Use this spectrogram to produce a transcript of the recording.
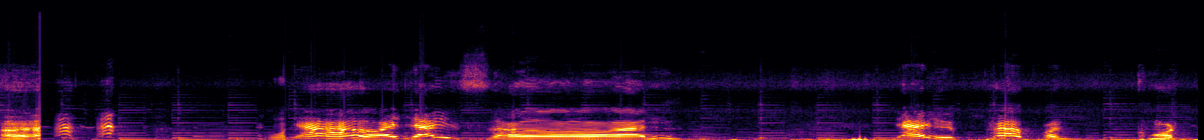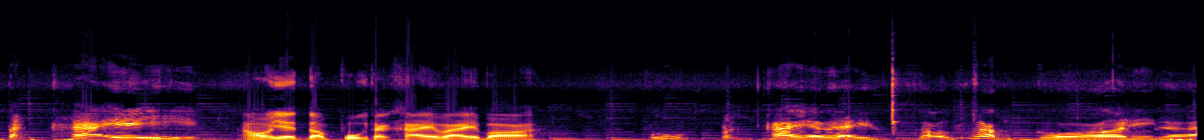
ยา ยว่ายายสอนยายพาไปหดตะไคร้เอายายต่อมปลูกตะไคร้ไว้บ่ปลูกตะไคร้อะไรสองสามกอนี่แหละ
